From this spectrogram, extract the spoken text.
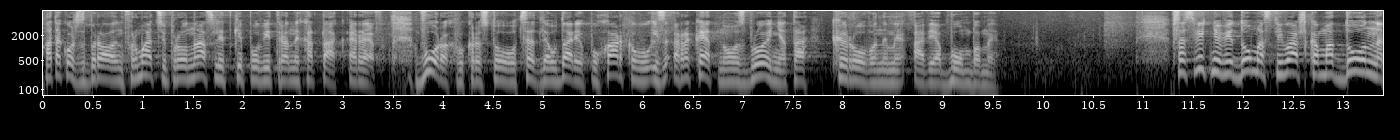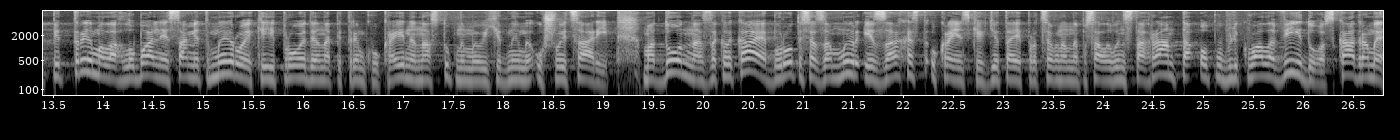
а також збирала інформацію про наслідки повітряних атак РФ. Ворог використовував це для ударів по Харкову із ракетного озброєння та керованими авіабомбами. Всесвітньо відома співачка Мадонна підтримала глобальний саміт миру, який пройде на підтримку України наступними вихідними у Швейцарії. Мадонна закликає боротися за мир і захист українських дітей. Про це вона написала в інстаграм та опублікувала відео з кадрами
